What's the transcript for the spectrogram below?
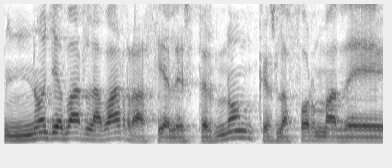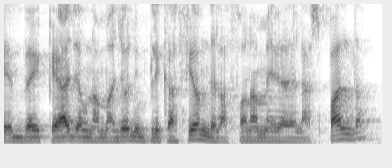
no llevar la barra hacia el esternón, que es la forma de, que haya una mayor implicación de la zona media de la espalda,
